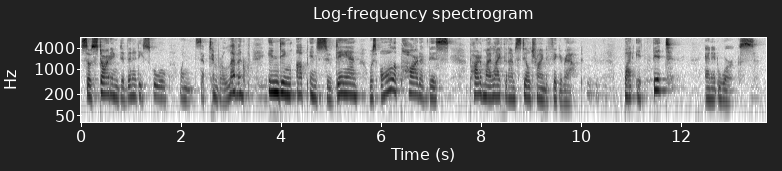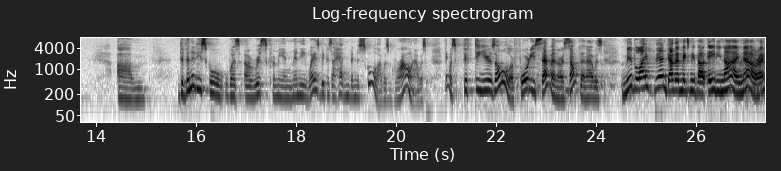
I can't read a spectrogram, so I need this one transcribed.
So, starting divinity school when September 11th, ending up in Sudan was all a part of this part of my life that I'm still trying to figure out. But it fit and it works. Um, divinity school was a risk for me in many ways because I hadn't been to school. I was grown. I was, I think I was 50 years old or 47 or something. I was midlife then. God, that makes me about 89 now, right?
